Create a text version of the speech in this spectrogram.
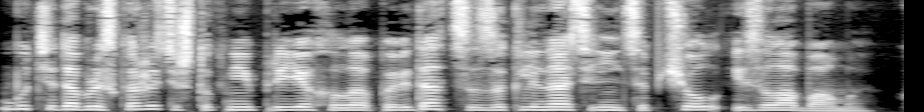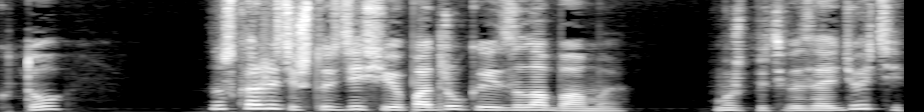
Будьте добры, скажите, что к ней приехала повидаться заклинательница пчел из Алабамы». «Кто?» «Ну, скажите, что здесь ее подруга из Алабамы. Может быть, вы зайдете?»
